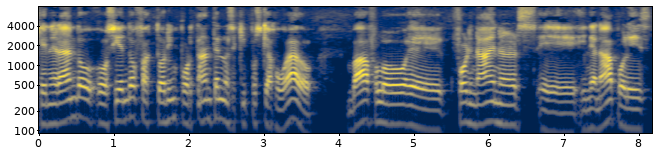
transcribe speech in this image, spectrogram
generando o siendo factor importante en los equipos que ha jugado. Buffalo, 49ers, Indianapolis,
